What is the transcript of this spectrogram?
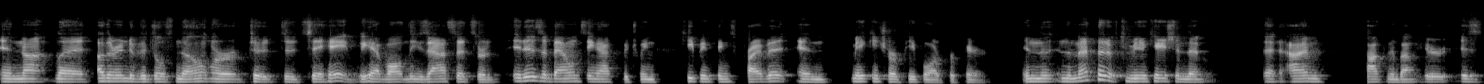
and not let other individuals know or to, to say, hey, we have all these assets, or it is a balancing act between keeping things private and making sure people are prepared. In the in the method of communication that that I'm talking about here is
